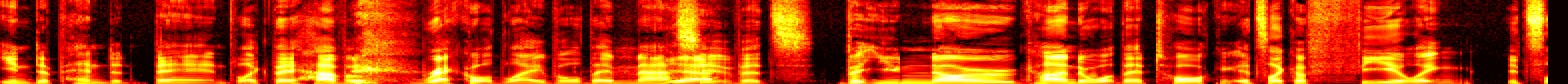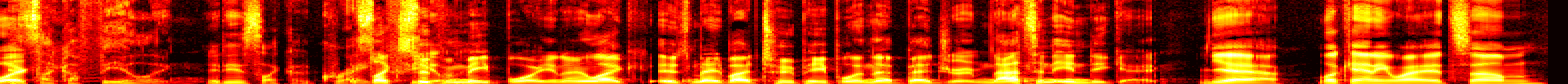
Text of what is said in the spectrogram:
independent band. Like they have a record label, they're massive. It's but you know kind of what they're talking. It's like a feeling. It's like, it's like a feeling. it is like a great. It's like Super. Meat Boy, you know, like it's made by two people in their bedroom. That's an indie game. Yeah. Look, anyway, it's um,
